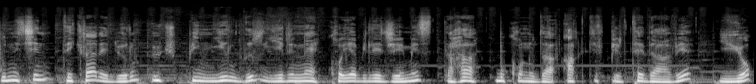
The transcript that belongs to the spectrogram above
Bunun için tekrar ediyorum 3000 yıldır yerine koyabileceğimiz daha bu konuda aktif bir tedavi yok.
